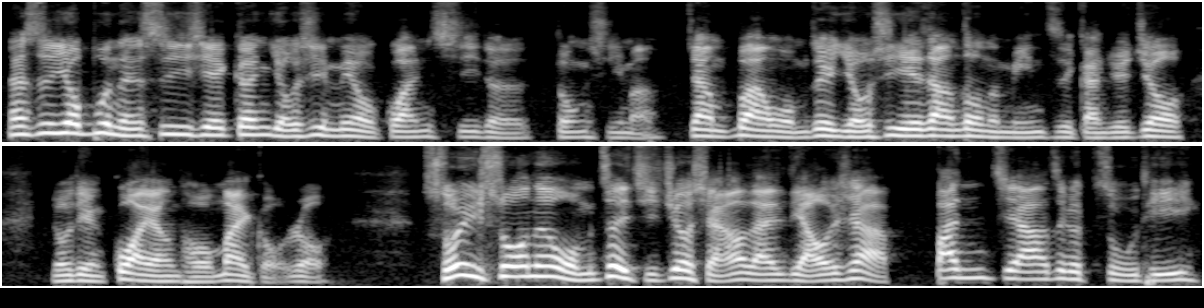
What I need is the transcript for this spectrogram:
但是又不能是一些跟游戏没有关系的东西嘛，这样不然我们这个游戏业障重的名字感觉就有点挂羊头卖狗肉。所以说呢，我们这集就想要来聊一下搬家这个主题。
